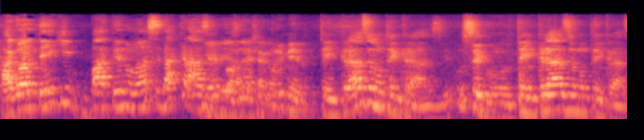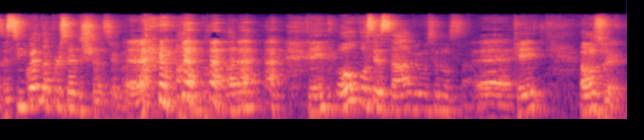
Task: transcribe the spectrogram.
Agora tem que bater no lance da crase mesmo, né, Thiago? Primeiro, tem crase ou não tem crase? O segundo, tem crase ou não tem crase? É 50% de chance agora. É. Agora, tem, ou você sabe ou você não sabe. É. Ok? Vamos ver.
